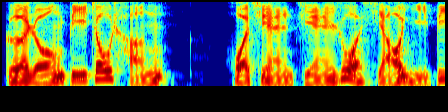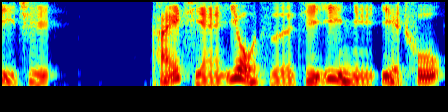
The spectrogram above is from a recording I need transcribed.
葛荣逼周成，或劝减弱小以避之。凯遣幼子及一女夜出，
